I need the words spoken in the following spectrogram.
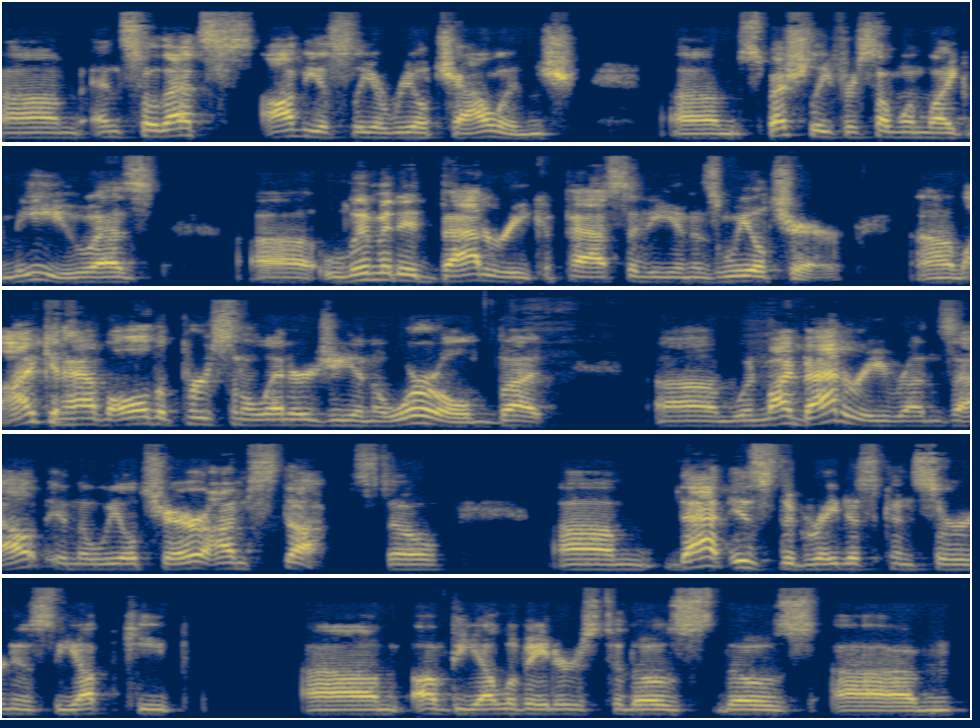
Um, and so that's obviously a real challenge, um, especially for someone like me who has uh, limited battery capacity in his wheelchair. Um, I can have all the personal energy in the world, but um, when my battery runs out in the wheelchair, I'm stuck. So um, that is the greatest concern: is the upkeep um, of the elevators to those those um,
